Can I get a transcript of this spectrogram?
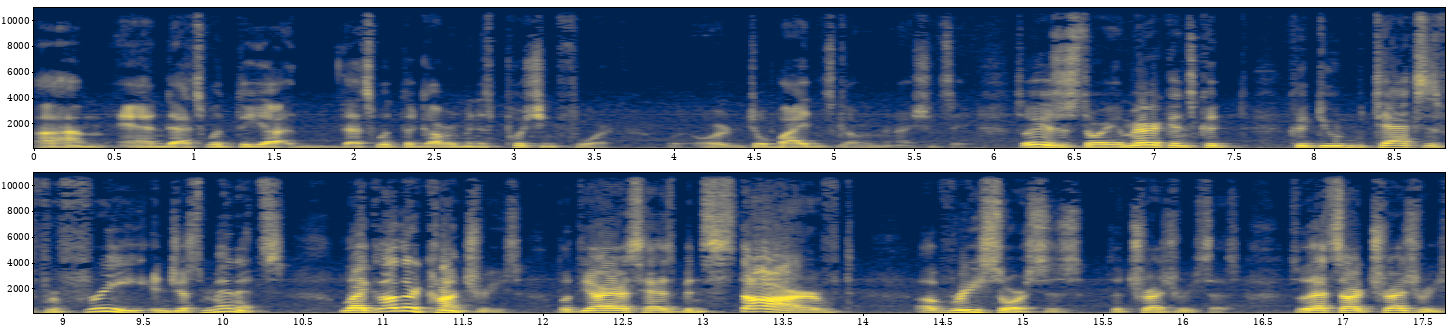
Um, and that's what the uh, that's what the government is pushing for, or Joe Biden's government, I should say. So here's a story: Americans could could do taxes for free in just minutes, like other countries, but the IRS has been starved of resources. The Treasury says. So that's our Treasury.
